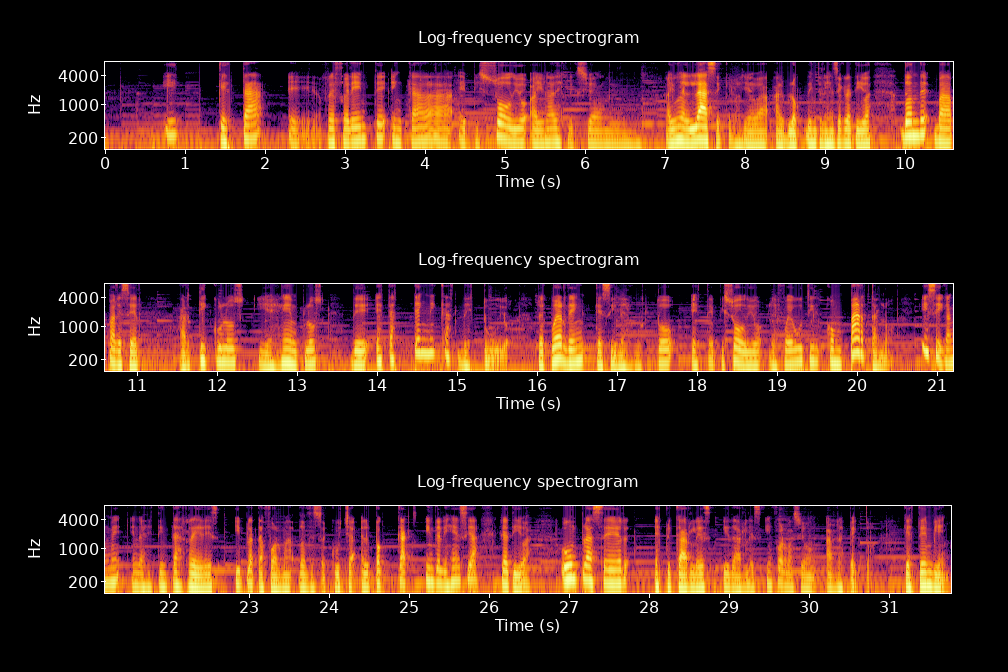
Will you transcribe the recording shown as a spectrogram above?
y que está eh, referente en cada episodio. Hay una descripción, hay un enlace que los lleva al blog de Inteligencia Creativa donde va a aparecer artículos y ejemplos de estas técnicas de estudio. Recuerden que si les gustó este episodio, les fue útil, compártanlo y síganme en las distintas redes y plataformas donde se escucha el podcast Inteligencia Creativa. Un placer explicarles y darles información al respecto. Que estén bien.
